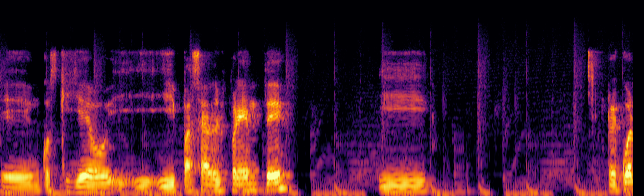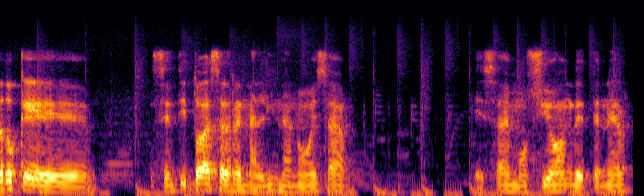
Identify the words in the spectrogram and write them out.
eh, un cosquilleo, y pasar al frente. Y recuerdo que sentí toda esa adrenalina, ¿no? Esa, esa emoción de tener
